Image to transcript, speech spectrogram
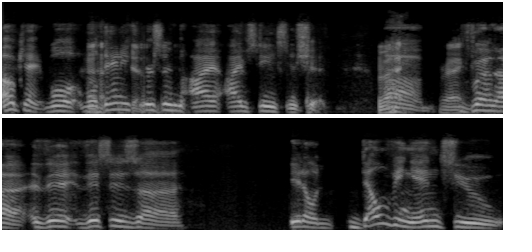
okay. Well, well, Danny. Sjursen, I I've seen some shit. Right. Um, right. But uh, the, this is uh, you know, delving into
